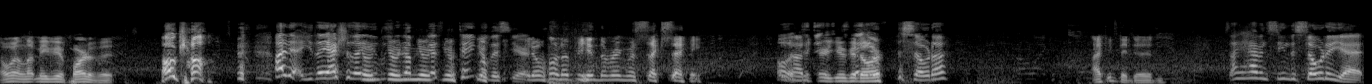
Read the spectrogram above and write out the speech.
I wouldn't let me be a part of it. Oh, God! I, they actually let you No, leave it up no, against no, the table no. this year. You don't want to be in the ring with Sexay. Oh, Get outta did here, they Yugador. The soda? I think they did. I haven't seen the soda yet.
